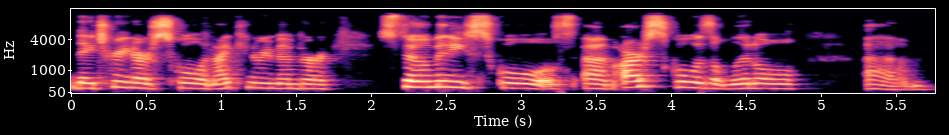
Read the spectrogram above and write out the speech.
they trained our school. And i can remember so many schools um, our school is a little um,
